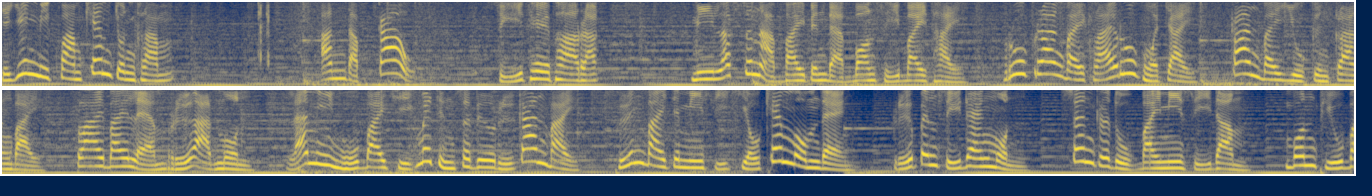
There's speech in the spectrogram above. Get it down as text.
จะยิ่งมีความเข้มจนคล้ำ อันดับ 9 สีเทพารักษ์มีลักษณะใบเป็นแบบบอลสีใบไทย รูปร่างใบคล้ายรูปหัวใจ ก้านใบอยู่กึ่งกลางใบ ปลายใบแหลมหรืออาจมน และมีหูใบฉีกไม่ถึงสะดือหรือก้านใบ พื้นใบจะมีสีเขียวเข้มอมแดง หรือเป็นสีแดงหม่น เส้นกระดูกใบมีสีดำ บนผิวใบ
